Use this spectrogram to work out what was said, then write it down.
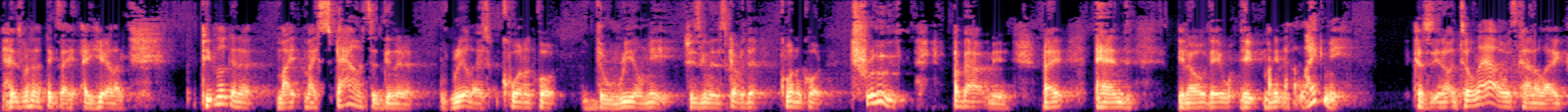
It's one of the things I, I hear. Like people are gonna, my my spouse is gonna realize, quote unquote, the real me. She's gonna discover the quote unquote truth about me, right? And you know, they they might not like me because you know until now it was kind of like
